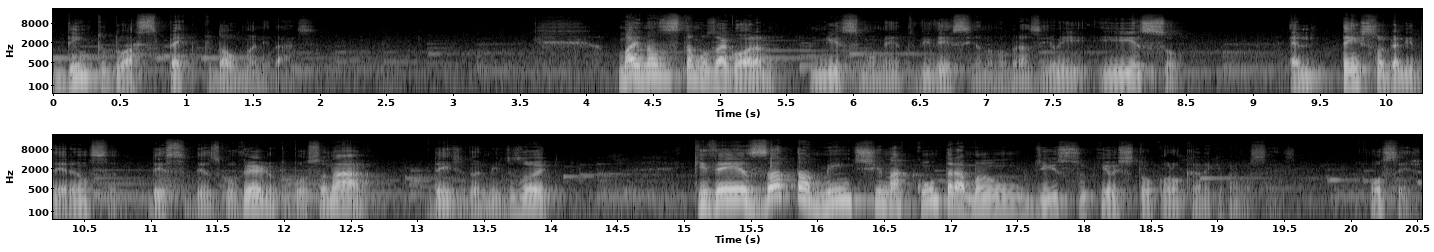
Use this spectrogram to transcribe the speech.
dentro do aspecto da humanidade. Mas nós estamos agora, nesse momento, vivenciando no Brasil, e, e isso é, tem sob a liderança desse desgoverno do Bolsonaro, desde 2018, que vem exatamente na contramão disso que eu estou colocando aqui para vocês. Ou seja,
